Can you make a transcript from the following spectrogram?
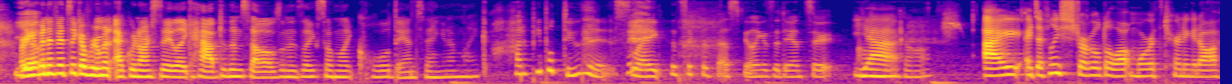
or even if it's like a room at equinox they like have to themselves and it's like some like cool dancing and i'm like how do people do this like it's like the best feeling as a dancer. oh Yeah. my gosh I, I definitely struggled a lot more with turning it off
